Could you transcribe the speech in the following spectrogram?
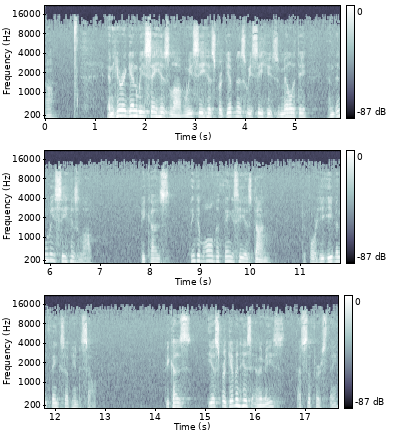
Huh? And here again, we see his love. We see his forgiveness. We see his humility. And then we see his love. Because Think of all the things he has done before he even thinks of himself. Because he has forgiven his enemies, that's the first thing.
